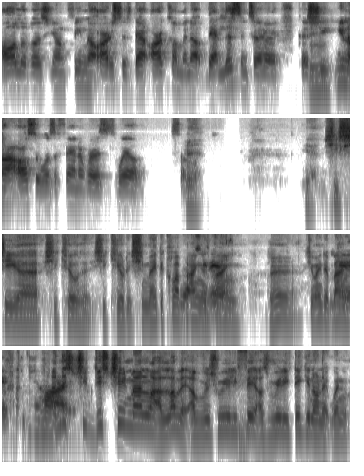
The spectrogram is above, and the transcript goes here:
all of us young female artists that are coming up that listen to her. Because she, you know, I also was a fan of hers as well. So, Yeah. Yeah, she she uh she killed it. She killed it. She made the club Yeah, bangers bang. Yeah, she made it bang. And this tune, this tune, man, like I love it. I was really fit. I was really digging on it when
